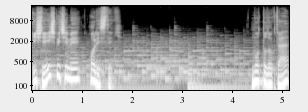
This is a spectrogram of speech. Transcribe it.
işleyiş biçimi holistik. Mutluluk da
